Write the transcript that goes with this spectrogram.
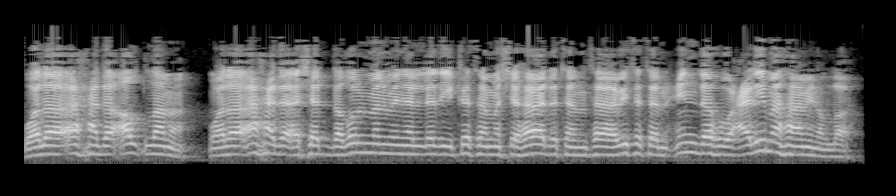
ولا أحد أظلم ولا أحد أشد ظلما من الذي كتم شهادة ثابتة عنده علمها من الله.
